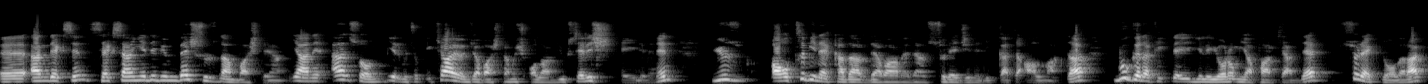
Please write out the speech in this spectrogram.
e, endeksin 87.500'den başlayan yani en son 1,5-2 ay önce başlamış olan yükseliş eğiliminin 100 6000'e kadar devam eden sürecini dikkate almakta. Bu grafikle ilgili yorum yaparken de sürekli olarak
